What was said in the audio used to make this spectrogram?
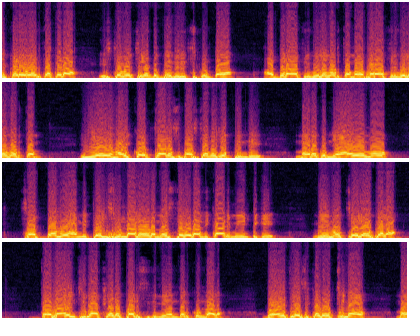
ఎక్కడ పడితే అక్కడ ఇష్టం వచ్చినట్టు బెదిరించుకుంటా అర్ధరాత్రి గుల కొడతాం అపరాత్రి గుల కొడతాం. ఈ హైకోర్టు చాలా స్పష్టంగా చెప్పింది మనకు న్యాయము చట్టము అన్ని తెలిసి ఉండాలి ఎవడన్నా వస్తే కూడా అధికారి మీ ఇంటికి. మేము వచ్చే లోపల దబాయించి మాట్లాడే పరిస్థితి మీ అందరికి ఉండాలా? దయచేసి ఇక్కడ వచ్చిన మా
